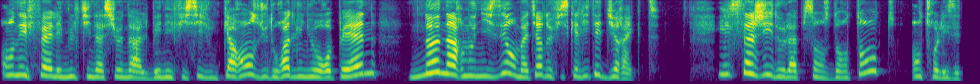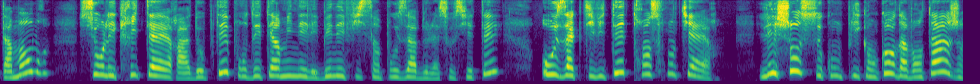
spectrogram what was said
En effet, les multinationales bénéficient d'une carence du droit de l'Union européenne non harmonisée en matière de fiscalité directe. Il s'agit de l'absence d'entente entre les États membres sur les critères à adopter pour déterminer les bénéfices imposables de la société aux activités transfrontières les choses se compliquent encore davantage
